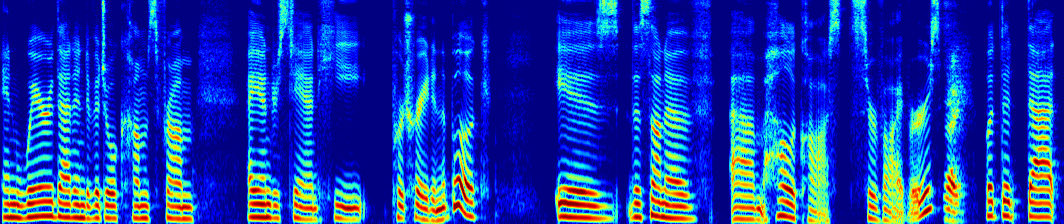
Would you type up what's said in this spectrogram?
and where that individual comes from? I understand he portrayed in the book is the son of um, Holocaust survivors, right. but that that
